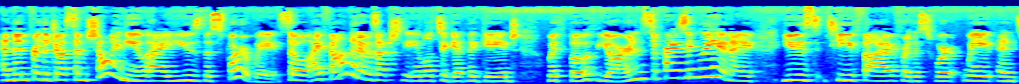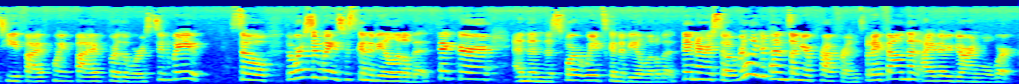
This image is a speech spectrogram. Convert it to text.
and then for the dress I'm showing you I used the sport weight. So I found that I was actually able to get the gauge with both yarns surprisingly and I used T T5 for the sport weight and T5.5 for the worsted weight. So the worsted weight is just going to be a little bit thicker and then the sport weight is going to be a little bit thinner. So it really depends on your preference, but I found that either yarn will work.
